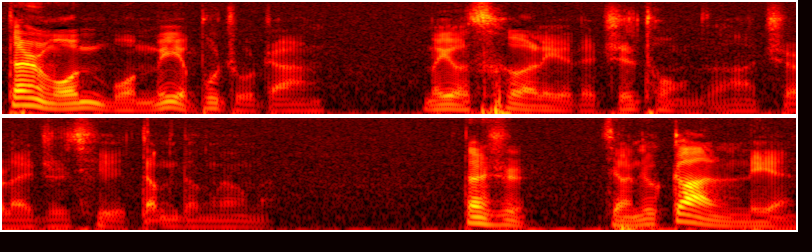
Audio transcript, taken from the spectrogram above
但是我我们也不主张没有策略的直筒子啊，直来直去等等等等。但是讲究干练、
